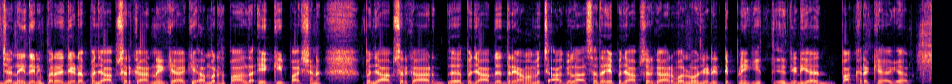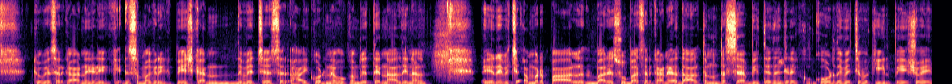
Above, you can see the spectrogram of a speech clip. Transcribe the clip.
ਜਾਂ ਨਹੀਂ ਦੇਣੀ, ਪਰ ਜਿਹੜਾ ਪੰਜਾਬ ਸਰਕਾਰ ਨੇ ਕਿਹਾ ਕਿ ਅੰਮ੍ਰਿਤਪਾਲ ਦਾ ਇੱਕ ਹੀ ਭਾਸ਼ਣ, ਪੰਜਾਬ ਸਰਕਾਰ ਪੰਜਾਬ ਦੇ ਦਰਿਆਵਾਂ ਵਿੱਚ ਅੱਗ ਲਾ ਸਕਦਾ ਇਹ ਪੰਜਾਬ ਸਰਕਾਰ ਵੱਲੋਂ ਜਿਹੜੀ ਟਿੱਪਣੀ ਕੀਤੀ, ਜਿਹੜੀ ਹੈ, ਪੱਖ ਰੱਖਿਆ ਗਿਆ। ਕਿਉਂਕਿ ਸਰਕਾਰ ਨੇ ਜਿਹੜੀ ਕਿ- ਸਮੱਗਰੀ ਪੇਸ਼ ਕਰਨ ਦੇ ਵਿੱਚ ਸਰ- ਹਾਈ ਕੋਰਟ ਨੇ ਹੁਕਮ ਦਿੱਤੇ, ਨਾਲ ਦੀ ਨਾਲ ਇਹਦੇ ਵਿੱਚ ਅੰਮ੍ਰਿਤਪਾਲ ਬਾਰੇ ਸੂਬਾ ਸਰਕਾਰ ਨੇ ਅਦਾਲਤ ਨੂੰ ਦੱਸਿਆ ਬੀਤੇ ਦਿਨ ਜਿਹੜੇ ਕੋਰਟ ਦੇ ਵਿੱਚ ਵਕੀਲ ਪੇਸ਼ ਹੋਏ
